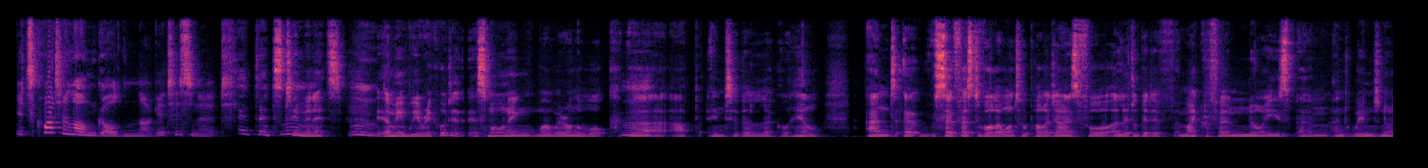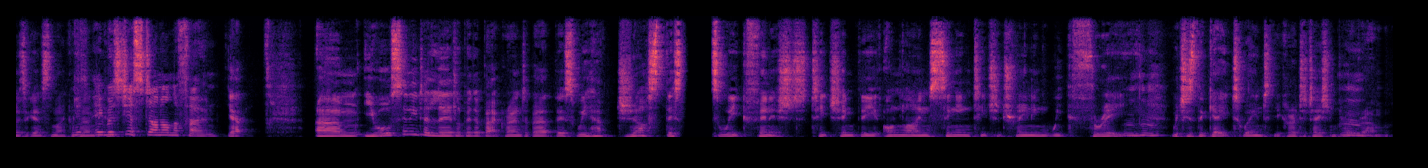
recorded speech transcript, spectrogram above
it's quite a long golden nugget, isn't it? It- It's two minutes. I mean, we recorded it this morning while we were on the walk uh, up into the local hill. And uh, so, first of all, I want to apologise for a little bit of microphone noise um, and wind noise against the microphone. It was just done on the phone. Yep. Um, you also need a little bit of background about this. We have just this week finished teaching the online singing teacher training week 3 mm-hmm. which is the gateway into the accreditation mm. program.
